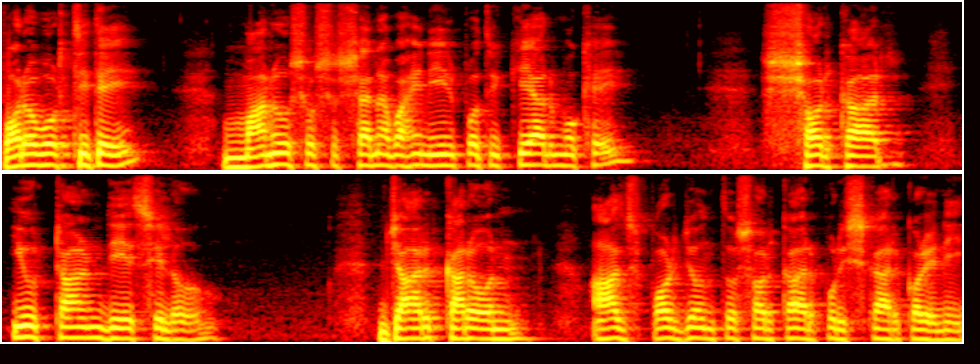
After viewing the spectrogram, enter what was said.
পরবর্তীতে মানুষ ও সেনাবাহিনীর প্রতিক্রিয়ার মুখে সরকার ইউ টার্ন দিয়েছিল, যার কারণ আজ পর্যন্ত সরকার পরিষ্কার করেনি।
